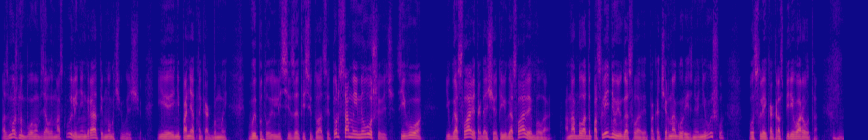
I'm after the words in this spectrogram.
возможно, бы он взял и Москву, и Ленинград, и много чего еще. И непонятно, как бы мы выпутались из этой ситуации. То же самое и Милошевич с его Югославией, тогда еще это Югославия была. Она была до последнего Югославии, пока Черногория из нее не вышла после как раз переворота. Угу.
